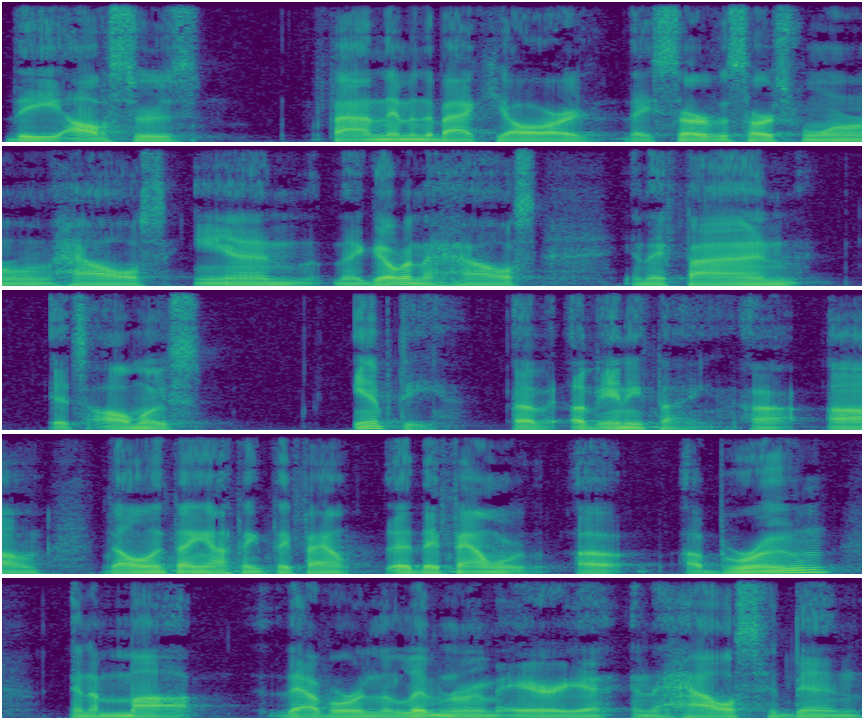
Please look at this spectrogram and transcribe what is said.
the officers find them in the backyard. They serve the search warrant on the house, and they go in the house and they find it's almost empty of, of anything. Uh, um, the only thing I think they found uh, they found a, a broom and a mop that were in the living room area, and the house had been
